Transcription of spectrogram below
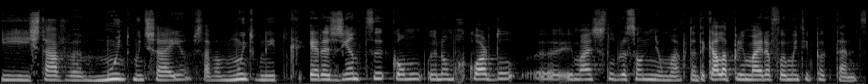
E estava muito, muito cheio, estava muito bonito. Era gente como eu não me recordo uh, em mais celebração nenhuma. Portanto, aquela primeira foi muito impactante.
